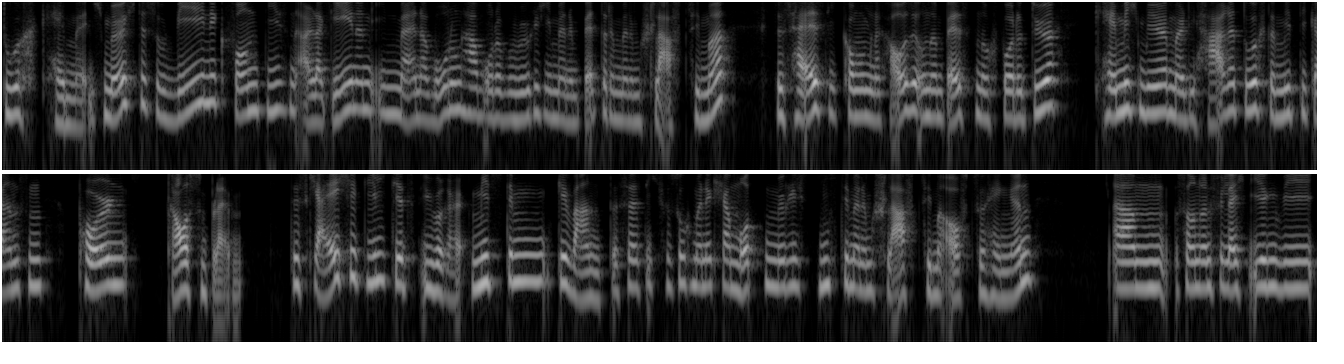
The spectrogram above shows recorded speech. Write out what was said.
durchkämme. Ich möchte so wenig von diesen Allergenen in meiner Wohnung haben oder womöglich in meinem Bett oder in meinem Schlafzimmer. Das heißt, ich komme nach Hause und am besten noch vor der Tür kämme ich mir mal die Haare durch, damit die ganzen Pollen draußen bleiben. Das gleiche gilt jetzt überall mit dem Gewand. Das heißt, ich versuche meine Klamotten möglichst nicht in meinem Schlafzimmer aufzuhängen, ähm, sondern vielleicht irgendwie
